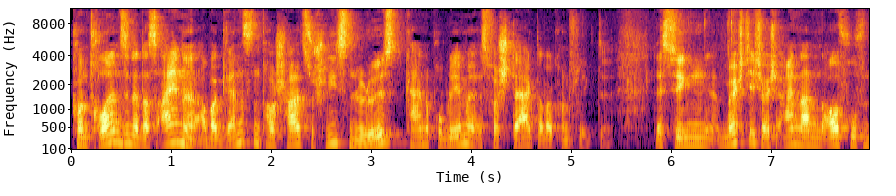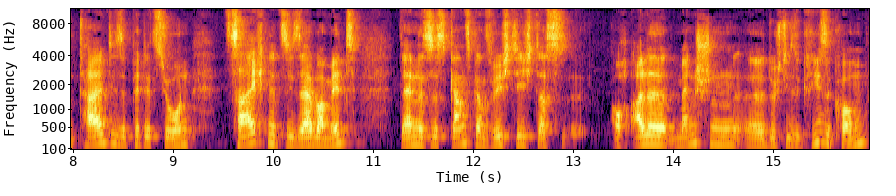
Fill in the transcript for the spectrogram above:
Kontrollen sind ja das eine, aber Grenzen pauschal zu schließen löst keine Probleme, es verstärkt aber Konflikte. Deswegen möchte ich euch einladen und aufrufen, teilt diese Petition, zeichnet sie selber mit, denn es ist ganz, ganz wichtig, dass auch alle Menschen äh, durch diese Krise kommen.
